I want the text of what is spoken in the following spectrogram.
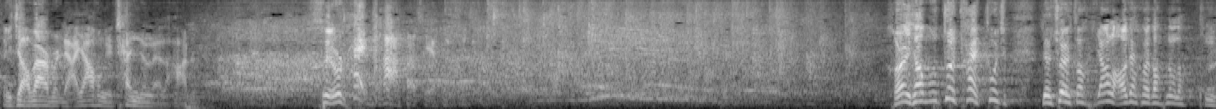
那叫外边俩丫鬟给搀进来了哈，这岁数太大了，谢。和尚一瞧，不，这太出去，去去走，养老去，快走，弄走，嗯，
